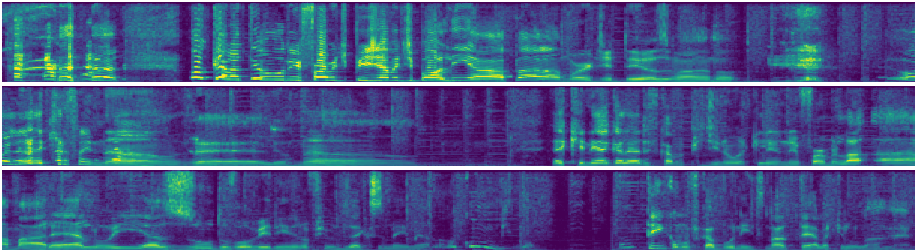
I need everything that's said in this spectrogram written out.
o cara tem um uniforme de pijama de bolinha, ah, pelo amor de Deus, mano. Olha, aqui eu falei, não, velho, não. É que nem a galera ficava pedindo aquele uniforme lá, amarelo e azul do Wolverine no filme dos X-Men. Não combina. Não tem como ficar bonito na tela aquilo lá, velho.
